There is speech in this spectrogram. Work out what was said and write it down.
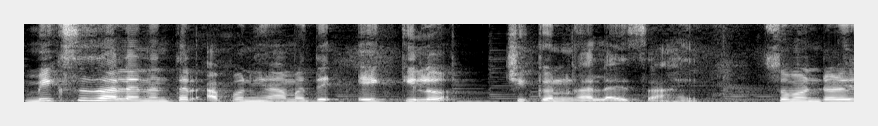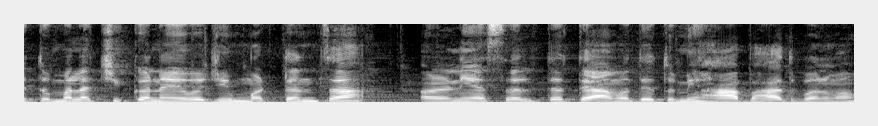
मिक्स झाल्यानंतर आपण ह्यामध्ये एक किलो चिकन घालायचं आहे. सो मंडळी तुम्हाला चिकनऐवजी मटनचा अळणी असेल तर त्यामध्ये तुम्ही हा भात बनवा.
